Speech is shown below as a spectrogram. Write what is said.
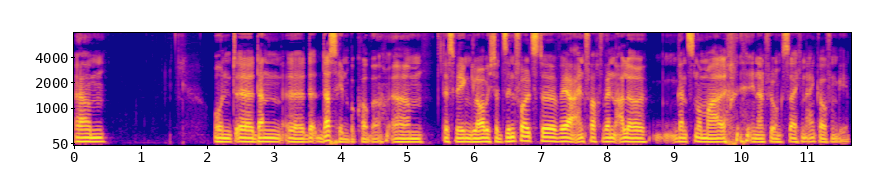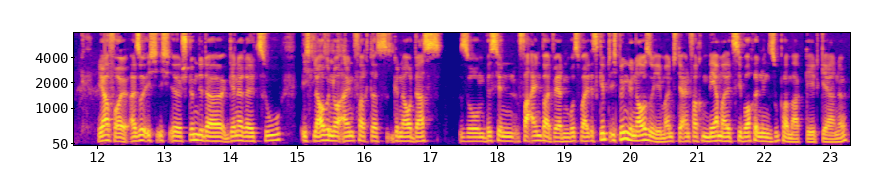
Ähm, und äh, dann äh, das hinbekomme. Ähm, deswegen glaube ich, das Sinnvollste wäre einfach, wenn alle ganz normal in Anführungszeichen einkaufen gehen. Ja, voll. Also ich, ich äh, stimme dir da generell zu. Ich glaube nur einfach, dass genau das so ein bisschen vereinbart werden muss, weil es gibt, ich bin genauso jemand, der einfach mehrmals die Woche in den Supermarkt geht gerne.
